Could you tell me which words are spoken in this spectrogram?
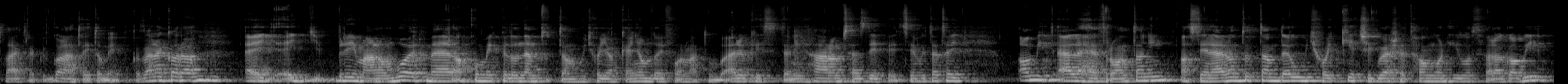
Slight Galántai Toméknak a zenekara. Uh-huh. Egy, egy rémálom volt, mert akkor még például nem tudtam, hogy hogyan kell nyomdai formátumban előkészíteni 300 dpc Tehát, hogy amit el lehet rontani, azt én elrontottam, de úgy, hogy kétségbe esett hangon hívott fel a Gabi,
